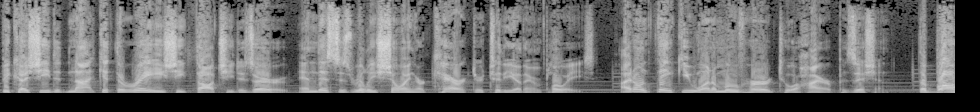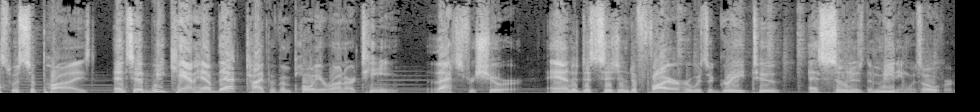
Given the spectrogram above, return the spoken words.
because she did not get the raise she thought she deserved, and this is really showing her character to the other employees. I don't think you want to move her to a higher position. The boss was surprised and said, We can't have that type of employer on our team. That's for sure. And a decision to fire her was agreed to as soon as the meeting was over.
